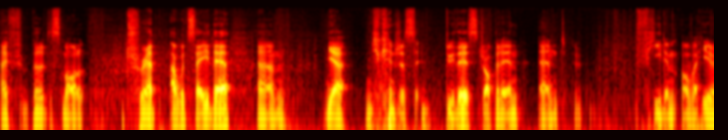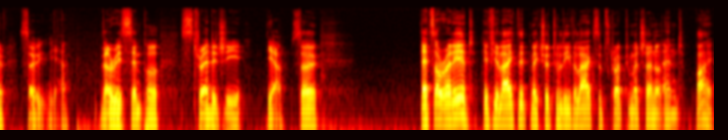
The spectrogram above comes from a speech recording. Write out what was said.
I've built a small trap, I would say, there. Um, yeah, you can just do this, drop it in, and feed him over here. So yeah, very simple strategy. Yeah, so that's already it. If you liked it, make sure to leave a like, subscribe to my channel, and bye.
